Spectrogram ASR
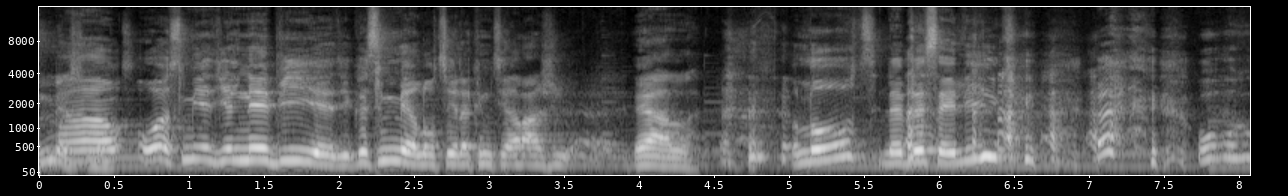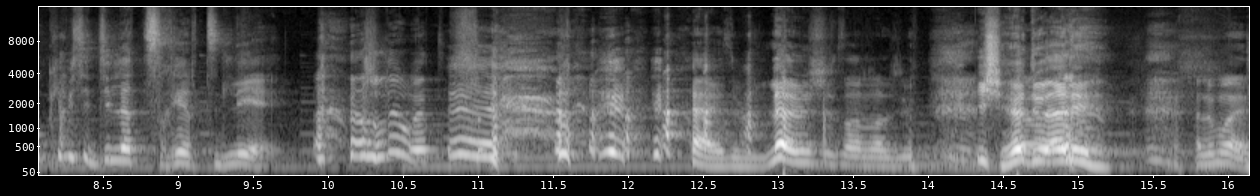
ما لوط وسميه ديال نبي هذيك سميه لوط إلا كنتي راجل. يلا لوط لاباس عليك. وكيفاش دير لها التصغير التدليع؟ بالله من الشيطان الرجيم. يشهدوا عليه. المهم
